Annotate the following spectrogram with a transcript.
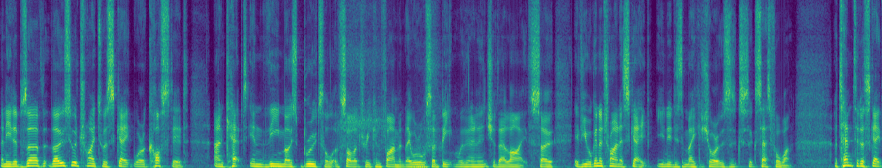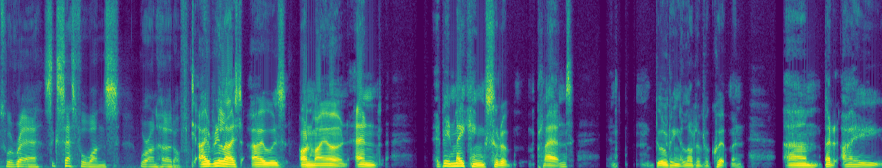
And he'd observed that those who had tried to escape were accosted and kept in the most brutal of solitary confinement. They were also beaten within an inch of their lives. So if you were going to try and escape, you needed to make sure it was a successful one. Attempted escapes were rare, successful ones were unheard of. I realized I was on my own and had been making sort of plans and building a lot of equipment. Um, but I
